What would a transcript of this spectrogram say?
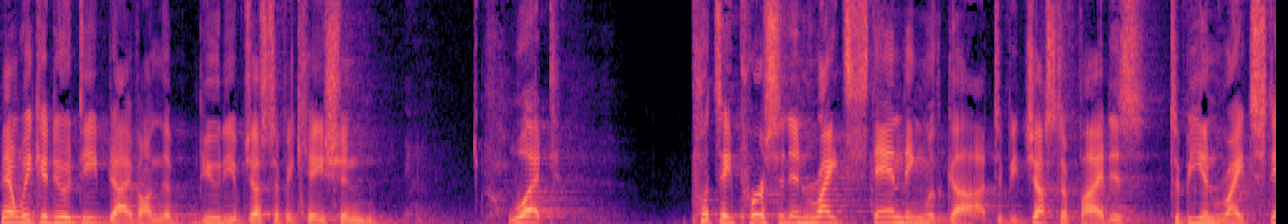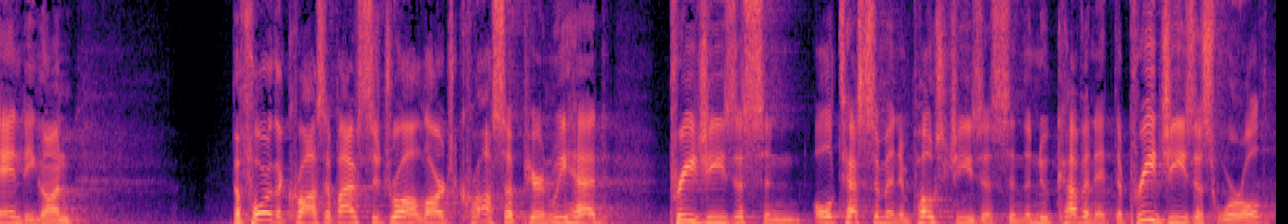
man, we could do a deep dive on the beauty of justification. What puts a person in right standing with God? To be justified is to be in right standing on before the cross. If I was to draw a large cross up here and we had pre Jesus and Old Testament and post Jesus and the New Covenant, the pre Jesus world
